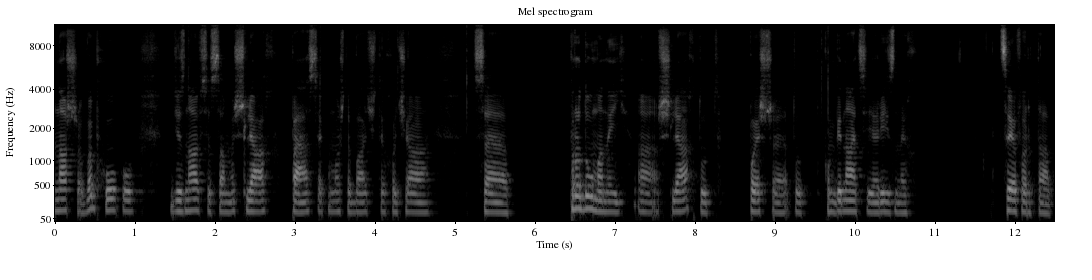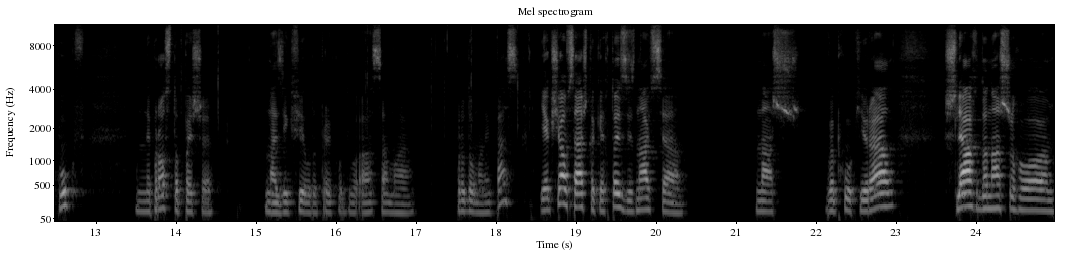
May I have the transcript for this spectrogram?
нашого вебхуку, дізнався саме шлях PES, як ви можете бачити, хоча це продуманий шлях. Тут пише тут комбінація різних цифр та букв. Не просто пише на Ziegfeld, до прикладу, а саме продуманий PES. Якщо все ж таки хтось дізнався наш вебхук URL, шлях до нашого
